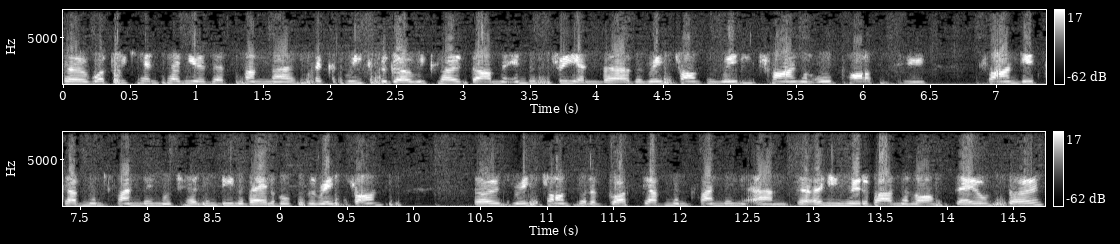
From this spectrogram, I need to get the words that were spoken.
So what we can tell you is that some uh, six weeks ago we closed down the industry and uh, the restaurants are really trying on all parts to try and get government funding, which hasn't been available to the restaurants. Those restaurants that have got government funding, um, they only heard about in the last day or so.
